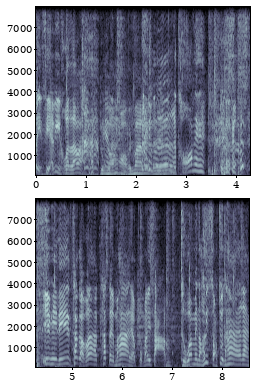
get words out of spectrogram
ติเสียไปกี่คนแล้วอะ ลูกน้องออกเป็นว่าเล่นเลยออท้องไง EP นี้เท่ากับว่าถ้าเต็ม5เนี่ยผมให้3ถือว่าไม่น้อยเฮ้ย2.5แล้วกัน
